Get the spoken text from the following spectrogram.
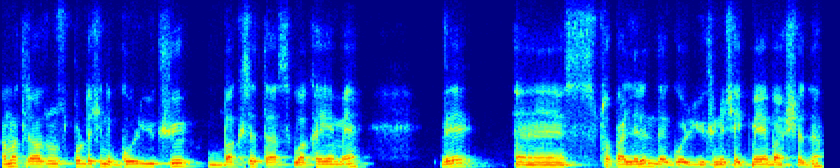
Ama Trabzonspor'da şimdi gol yükü Bakasetas, Vakayeme ve e, stoperlerin de gol yükünü çekmeye başladı.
